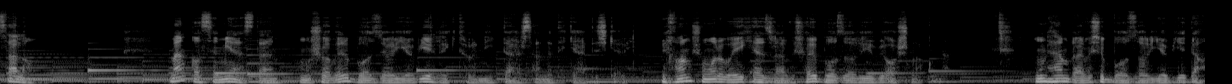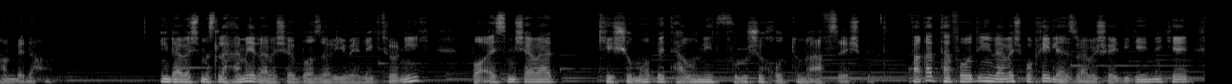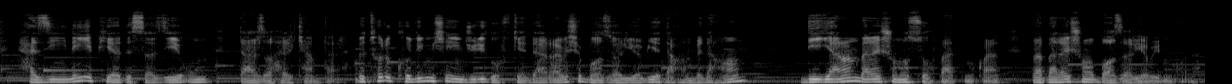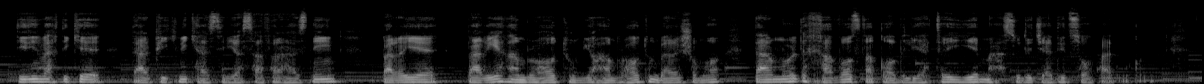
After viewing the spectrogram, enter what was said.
سلام. من قاسمی هستم مشاور بازاریابی الکترونیک در صنعت گردشگری. می‌خوام شما رو با یکی از روش های بازاریابی آشنا کنم. اون هم روش بازاریابی دهان به دهان. این روش مثل همه روش های بازاریابی الکترونیک باعث می شود که شما بتوانید فروش خودتون رو افزایش بدید. فقط تفاوت این روش با خیلی از روش های دیگه اینه که هزینه پیاده سازی اون در ظاهر کمتره. به طور کلی میشه اینجوری گفت که در روش بازاریابی دهان به دهان دیگران برای شما صحبت می‌کنن و برای شما بازاریابی می‌کنن. دیدین وقتی که در پیکنیک هستین یا سفر هستین برای بقیه همراهاتون یا همراهاتون برای شما در مورد خواص و قابلیت های یه محصول جدید صحبت می‌کنید.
